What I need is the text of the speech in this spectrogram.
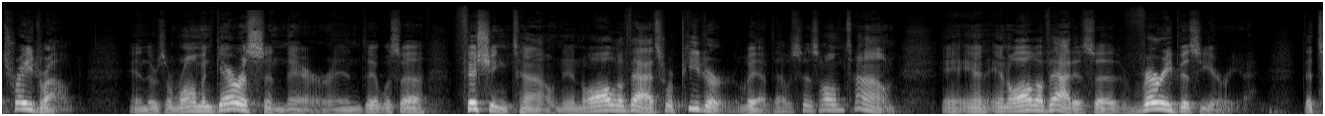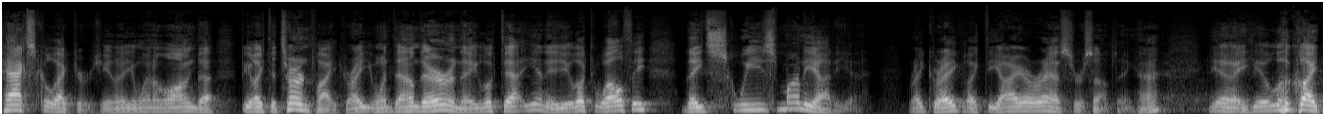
trade route and there's a Roman garrison there, and it was a fishing town, and all of that. That's where Peter lived. That was his hometown. And, and all of that is a very busy area. The tax collectors, you know, you went along the be like the turnpike, right? You went down there and they looked at you, and you looked wealthy, they'd squeeze money out of you, right, Greg? Like the IRS or something, huh? Yeah, you look like,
